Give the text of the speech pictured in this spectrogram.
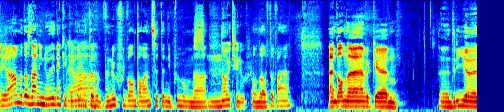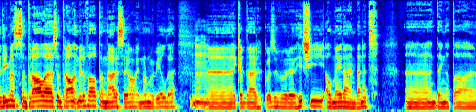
ja, maar dat is daar niet nodig, denk ik. Ja. Ik denk dat er genoeg voetbaltalent zit in die ploeg om dat... Nooit genoeg. Om dat op te vangen. En dan heb ik... Um, uh, drie, drie mensen centraal, centraal in het middenveld en daar is ja, een enorme wereld. Hè. Mm. ik heb daar gekozen voor Hirschi, Almeida en Bennett. ik denk dat dat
